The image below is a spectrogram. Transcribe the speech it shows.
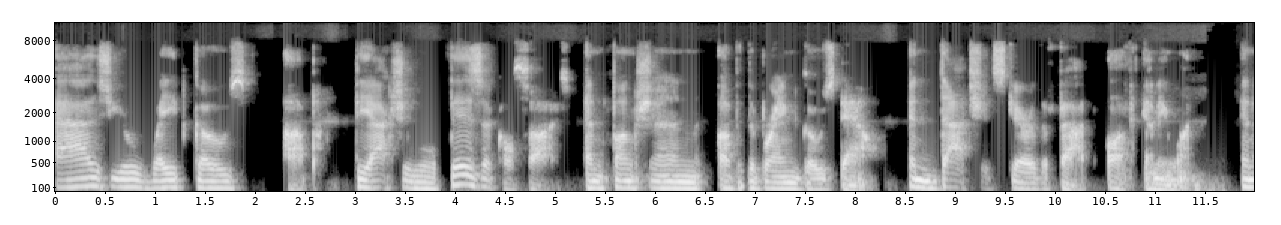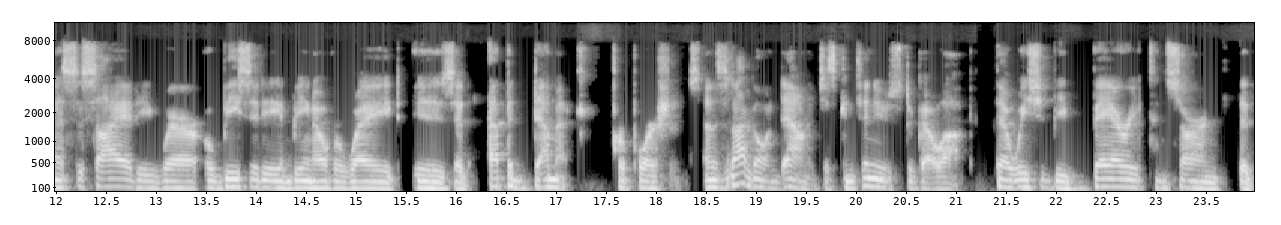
as your weight goes up, the actual physical size and function of the brain goes down. And that should scare the fat off anyone. In a society where obesity and being overweight is at epidemic proportions, and it's not going down, it just continues to go up that we should be very concerned that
